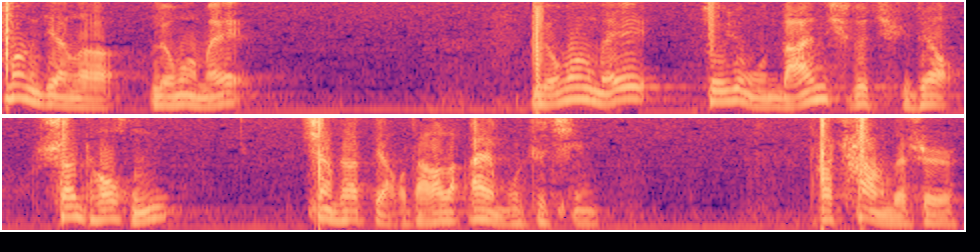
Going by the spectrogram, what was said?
梦见了柳梦梅。柳梦梅就用南曲的曲调《山桃红》，向她表达了爱慕之情。她唱的是。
